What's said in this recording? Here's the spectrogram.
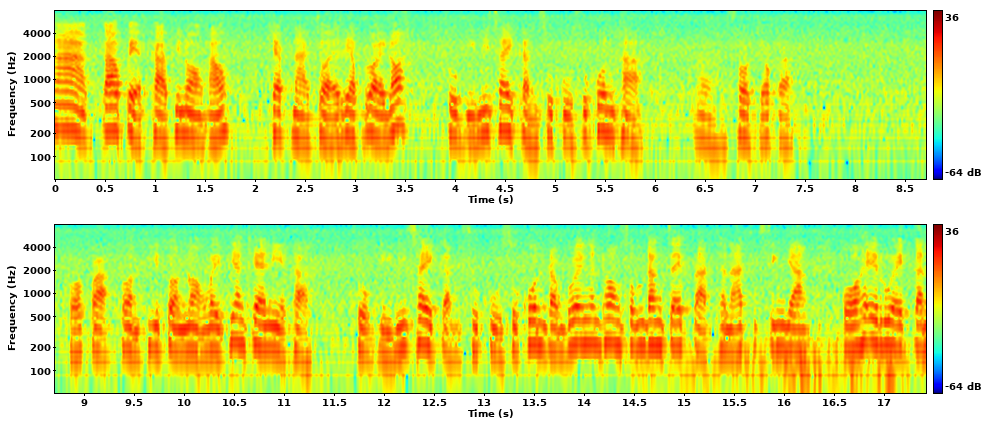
ห้าเก้าแปดค่ะพี่น้องเอาแคปหน้าจอยเรียบร้อยเนาะโชคดีไม่ใช่กันสุขูสุขคนค่ะอ่าสอดเจ้ากะขอฝากตอนพี่ตอนน้องไว้เพียงแค่นี้ค่ะ โชคดีไม่ใช่กันสุขูสุขคนร่ำรวยเงินทองสมดังใจปรารถนาทุกสิ่งอย่างขอให้รวยกัน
